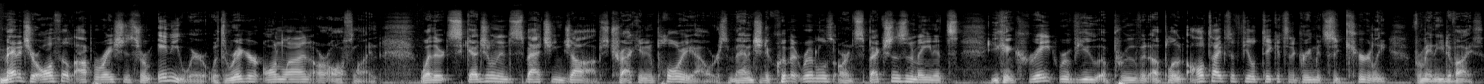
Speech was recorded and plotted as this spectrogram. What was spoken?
Manage your oilfield operations from anywhere with RigER online or offline. Whether it's scheduling and dispatching jobs, tracking employee hours, managing equipment rentals, or inspections and maintenance, you can create, review, approve, and upload all types of field tickets and agreements securely from any device.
